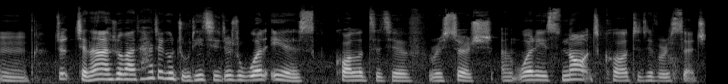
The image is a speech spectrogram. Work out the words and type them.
嗯，就简单来说吧，它这个主题其实就是 What is qualitative research？嗯，What is not qualitative research？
